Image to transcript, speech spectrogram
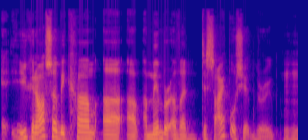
th- you can also become a, a, a member of a discipleship group Mm-hmm.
